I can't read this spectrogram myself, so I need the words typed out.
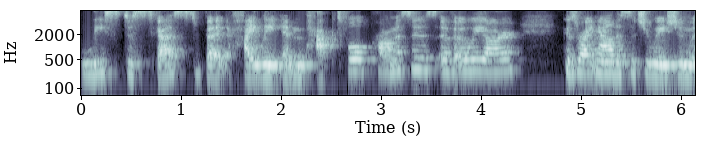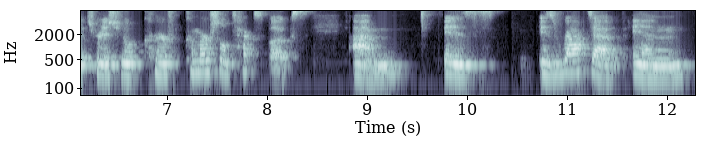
least discussed but highly impactful promises of OER because right now the situation with traditional commercial textbooks um, is, is wrapped up in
